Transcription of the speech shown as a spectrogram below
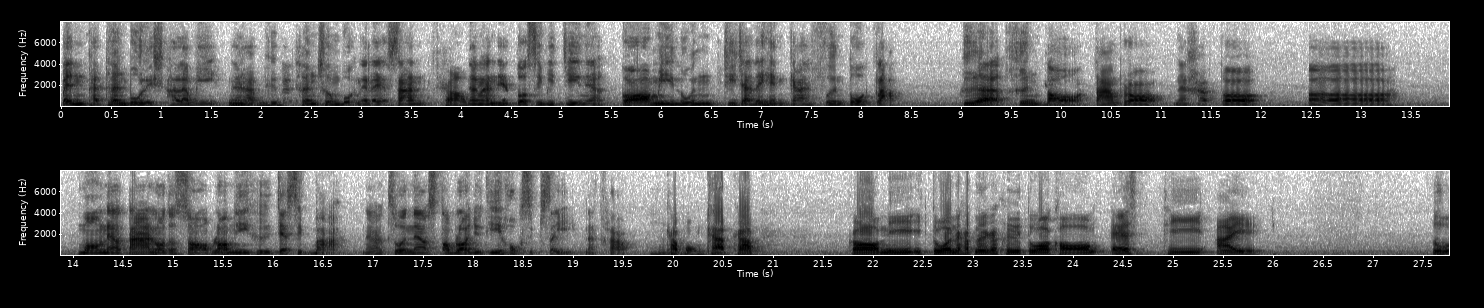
เป็น pattern bullish harami นะครับ คือ pattern เชิงบวกในระยะสั้นครับดังนั้นเนี่ยตัว CBG เนี่ยก็มีลุ้นที่จะได้เห็นการฟื้นตัวกลับ เพื่อขึ้นต่อตามรอบนะครับ ก็เอ่อมองแนวต้านเราทดสอบรอบนี้คือ 70 บาทนะครับส่วนแนว stop loss อยู่ที่ 64 นะครับ ครับผมครับครับ ก็มีอีกตัวนะครับนั่นก็คือตัวของ STI ตัว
